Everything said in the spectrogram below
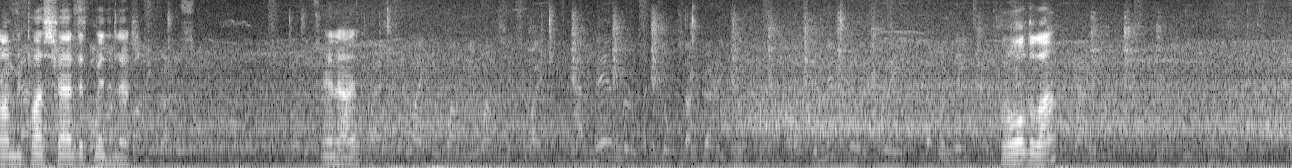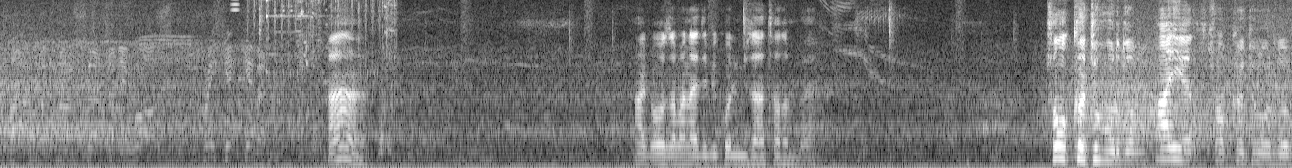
Lan bir pas verdirtmediler. Helal. Breaking 1v1 situations, and their movement is also very good. But it's the midfield three that will need to Ne oldu lan? Ha. Aga o zaman hadi bir golümüzü atalım be. Çok kötü vurdum. Hayır, çok kötü vurdum.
